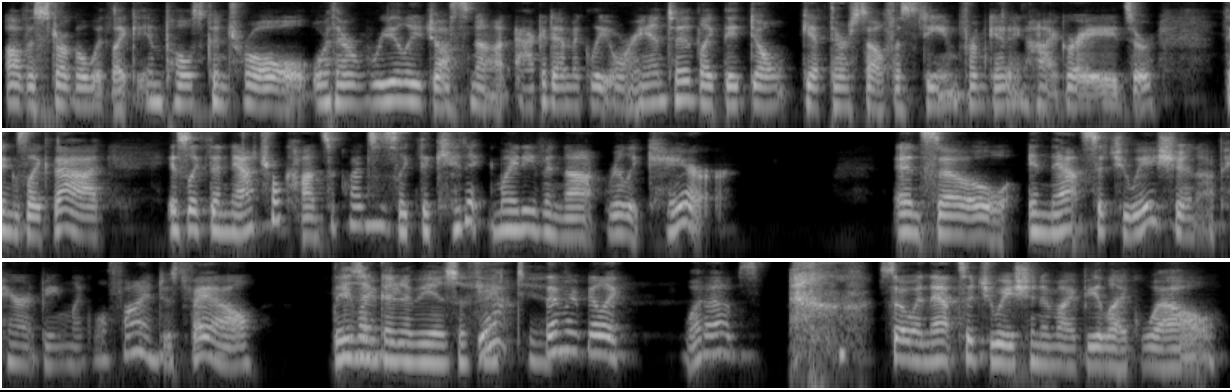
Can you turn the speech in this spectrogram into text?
of a struggle with like impulse control, or they're really just not academically oriented, like they don't get their self esteem from getting high grades or things like that is like the natural consequences like the kid might even not really care and so in that situation a parent being like well fine just fail they Isn't might going to be as yeah, effective. they might be like what else so in that situation it might be like well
